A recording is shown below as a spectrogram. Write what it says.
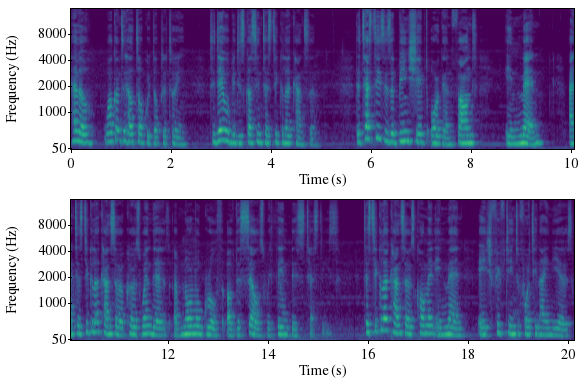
Hello, welcome to Health Talk with Dr. Toyin. Today we'll be discussing testicular cancer. The testes is a bean-shaped organ found in men and testicular cancer occurs when there's abnormal growth of the cells within these testes. Testicular cancer is common in men aged 15 to 49 years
